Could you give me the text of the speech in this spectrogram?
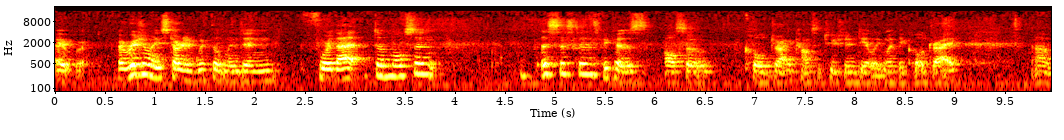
I originally started with the Linden for that demulcent assistance because also cold dry constitution dealing with a cold dry um,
